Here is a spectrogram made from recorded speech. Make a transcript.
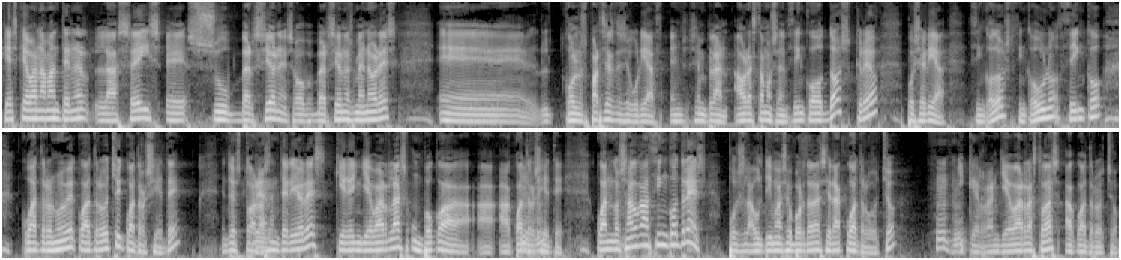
que es que van a mantener las seis eh, subversiones o versiones menores eh, con los parches de seguridad. En, plan, ahora estamos en 5.2, creo, pues sería 5.2, 5.1, 5, 4.9, 4.8 y 4.7. Entonces, todas las anteriores quieren llevarlas un poco a, a, 4.7. Cuando salga 5.3, pues la última soportada será 4.8 y querrán llevarlas todas a 4.8.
